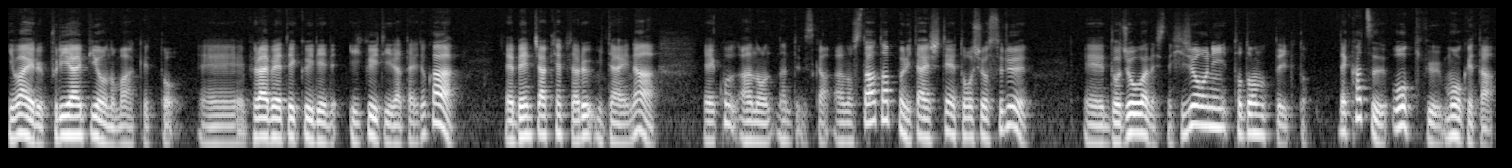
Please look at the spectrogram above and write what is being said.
いわゆるプリ IPO のマーケット、えー、プライベートエクイティだったりとかベンチャーキャピタルみたいな、えー、こあのなんていうんですかあのスタートアップに対して投資をする、えー、土壌がですね非常に整っていくとでかつ大きく設けた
